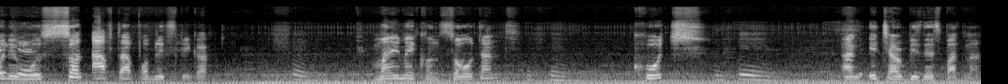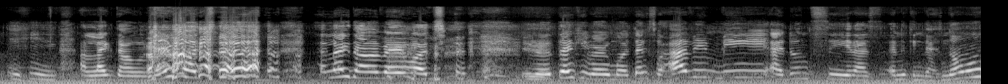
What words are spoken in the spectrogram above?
for the it. most sought after public speaker, Hmm. management consultant, Hmm. coach, Hmm. and HR business partner. Mhm. I like that one very much. I like that one very much. you know, thank you very much. Thanks for having me. I don't see it as anything that's normal.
